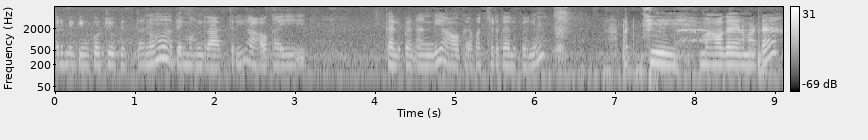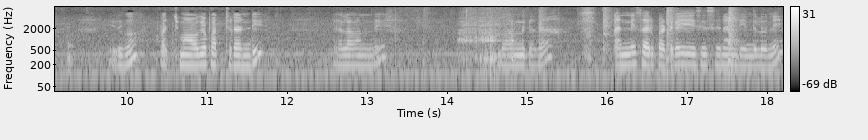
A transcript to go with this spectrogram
మరి మీకు ఇంకోటి చూపిస్తాను. అదే మొన్న రాత్రి ఆవకాయ కలిపానండి. ఆవకాయ పచ్చడి కలిపాను. పచ్చి మావకాయ అనమాట ఇదిగో పచ్చి మావకాయ పచ్చడి అండి ఎలా ఉంది? బాగుంది కదా? అన్నీ సరిపట్టగా వేసేసానండి ఇందులోనే.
